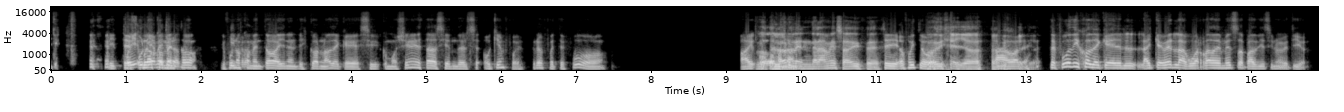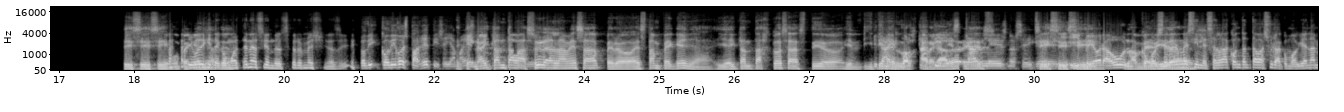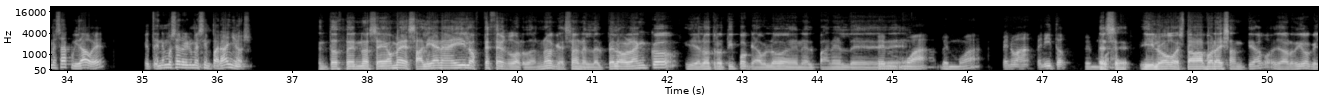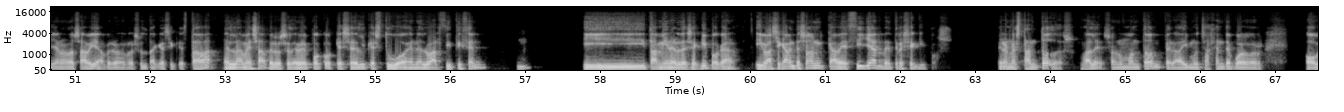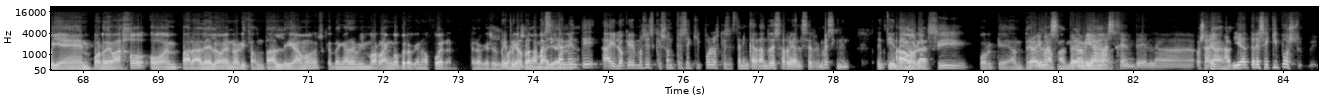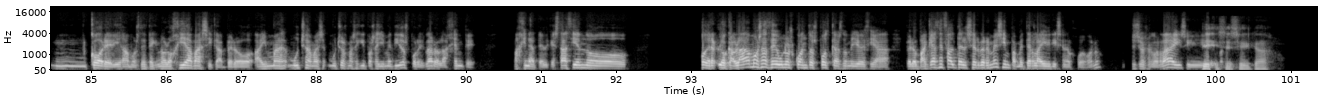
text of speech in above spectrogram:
Voy- Tefu voy a nos meter Tefu Sí, nos perdón. comentó ahí en el Discord, ¿no? De que si, como Jenny estaba haciendo el... ¿O quién fue? Creo que fue Tefu o... Ay, Lo o del orden de la mesa, dices. Sí, o fuiste Lo vos. dije yo. lo Ah, dije vale. yo. Tefu dijo de que el- hay que ver la guarrada de mesa para 19 tíos. Sí, sí, sí, muy y vos pequeña, dijiste, tío. como estén haciendo el server meshing así. Código espagueti se llama Que eso, no hay tanta basura en la mesa, pero es tan pequeña y hay tantas cosas, tío. Y, y y tienen los cargadores. cables, no sé qué. Sí, sí, y, peor aún, las como el server meshing le salga con tanta basura como había en la mesa, cuidado, ¿eh? Que tenemos server meshing para años. Entonces, no sé, hombre, salían ahí los peces gordos, ¿no? Que son el del pelo blanco y el otro tipo que habló en el panel de Ben moi, ben moi, Benoit, Benito. ben moi. ese. Y luego estaba por ahí Santiago, ya os digo que yo no lo sabía, pero resulta que sí que estaba en la mesa, pero se le ve poco, que es el que estuvo en el Bar Citizen. Mm. Y también es de ese equipo, claro. Y básicamente son cabecillas de tres equipos. Pero Mm. no están todos, ¿vale? Son un montón, pero hay mucha gente por o bien por debajo o en paralelo, en horizontal, digamos, que tengan el mismo rango, pero que no fueran. Pero que se supone Pero que son la mayoría. básicamente ahí lo que vemos es que son tres equipos los que se están encargando de desarrollar el server meshing. ¿Se entiende? no? Ahora sí, porque antes Pero, hay de la más, pero había más gente en la. O sea, Claro. había tres equipos mm, core, digamos, de tecnología básica, pero hay más, mucha más, muchos más equipos allí metidos porque, claro, la gente. Imagínate, el que está haciendo. Joder, lo que hablábamos hace unos cuantos podcasts donde yo decía, pero ¿para qué hace falta el server meshing para meter la Idris en el juego, no? No sé si os acordáis. Y, Sí, sí, sí, claro.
